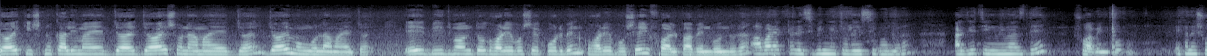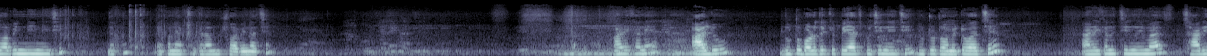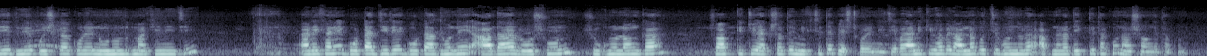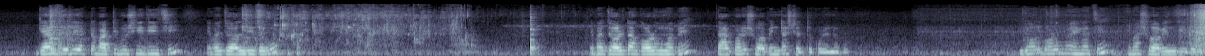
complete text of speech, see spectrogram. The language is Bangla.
জয় কৃষ্ণ কালী মায়ের জয় জয় সোনা মায়ের জয় জয় মঙ্গলা মায়ের জয়। এই বীজ মন্ত্র ঘরে বসে করবেন, ঘরে বসেই ফল পাবেন বন্ধুরা। আবার একটা রেসিপি নিয়ে চলে এসেছি বন্ধুরা। আজকে চিংড়ি মাছ দিয়ে সোয়াবিন করব। এখানে সোয়াবিন নিয়ে নিয়েছি। দেখুন, এখানে একশো গ্রাম সোয়াবিন আছে। আর এখানে আলু, দুটো বড় দেখে পেঁয়াজ কুচি নিয়েছি, দুটো টমেটো আছে। আর এখানে চিংড়ি মাছ ছাড়িয়ে ধুয়ে পরিষ্কার করে নুন হলুদ মাখিয়ে নিয়েছি। আর এখানে গোটা জিরে, গোটা ধনে, আদা, রসুন, শুকনো লঙ্কা সব কিছু একসাথে মিক্সিতে পেস্ট করে নিয়েছি। এবার আমি কীভাবে রান্না করছি বন্ধুরা, আপনারা দেখতে থাকুন আর সঙ্গে থাকুন। গ্যাস ধরিয়ে একটা বাটি বসিয়ে দিয়েছি, এবার জল দিয়ে দেবো। এবার জলটা গরম হবে, তারপরে সোয়াবিনটা সেদ্ধ করে নেব। জল গরম হয়ে গেছে, এবার সোয়াবিন দিয়ে দেবো।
